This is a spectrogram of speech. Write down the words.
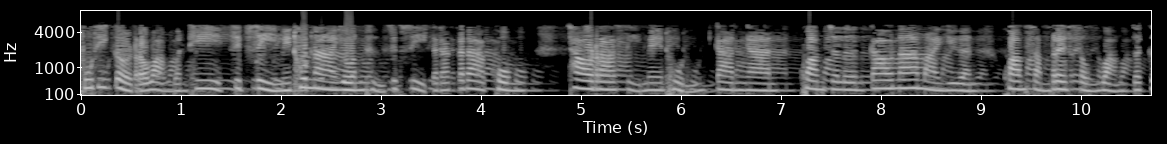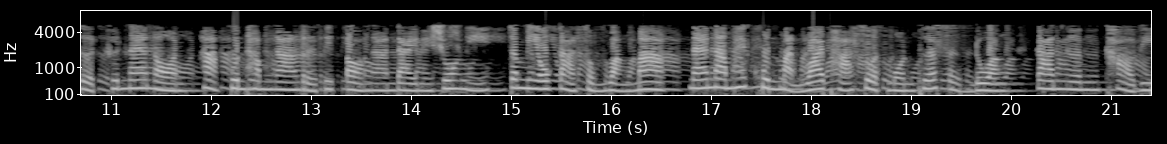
ผู้ที่เกิดระหว่างวันที่ 14 มิถุนายน ถึง 14 กรกฎาคม ชาวราศีเมถุน การงาน ความเจริญก้าวหน้ามาเยือน ความสำเร็จสมหวังจะเกิดขึ้นแน่นอน หากคุณทำงานหรือติดต่องานใดในช่วงนี้ จะมีโอกาสสมหวังมาก แนะนำให้คุณหมั่นไหว้พระสวดมนต์เพื่อเสริมดวง การเงินข่าวดี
